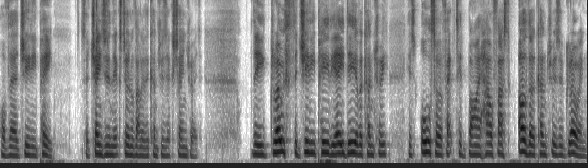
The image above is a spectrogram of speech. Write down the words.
of their GDP. So, changes in the external value of the country's exchange rate. The growth, the GDP, the AD of a country is also affected by how fast other countries are growing,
